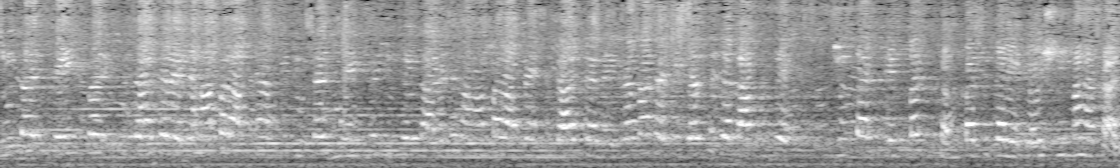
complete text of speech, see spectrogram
जूता स्टेज पर इंतज़ार कर रहे जहाँ पर आपने आपके जूता स्टेज पे जूते उतारे थे वहाँ पर आपका इंतज़ार कर रहे कृपा करके जल्द से जल्द आप उनसे जूता स्टेज पर संपर्क करें, जय श्री महाकाल।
